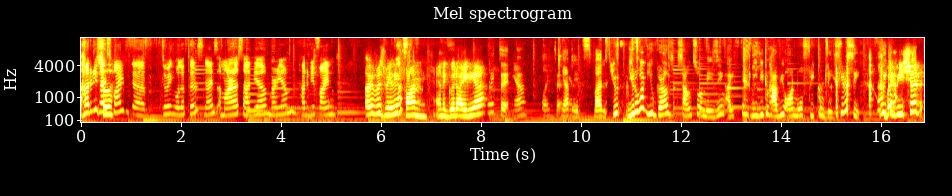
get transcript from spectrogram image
how did you guys So- find uh, doing all of this, guys? Amara, Sadia, Mariam, how did you find? Oh, it was really Yes. fun and a good idea. I liked it. Yeah, liked it. Yep, yeah. it's fun. You you know what? You girls sound so amazing. I think we need to have you on more frequently. Seriously, we but can. we should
